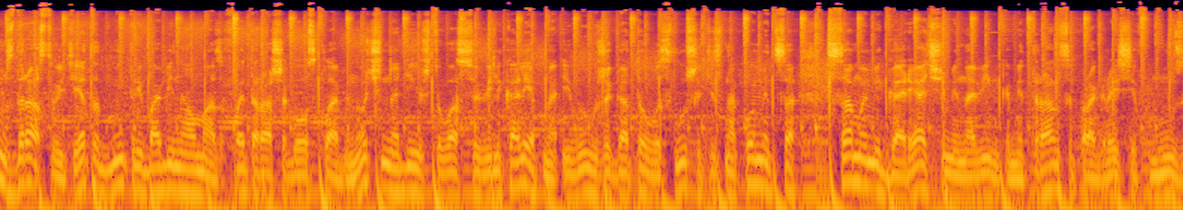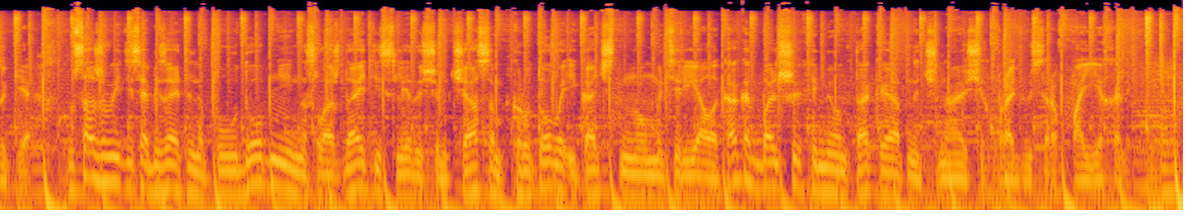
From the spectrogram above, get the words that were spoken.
Всем здравствуйте, это Дмитрий Bobina Алмазов, это Russia Goes Clubbing. Очень надеюсь, что у вас все великолепно, и вы уже готовы слушать и знакомиться с самыми горячими новинками транс и прогрессив музыки. Усаживайтесь обязательно поудобнее и наслаждайтесь следующим часом крутого и качественного материала как от больших имен, так и от начинающих продюсеров. Поехали! Поехали!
